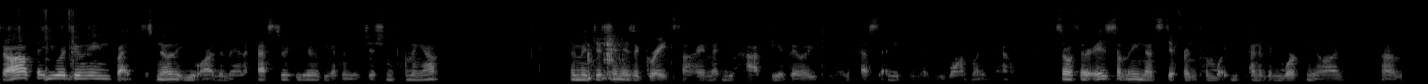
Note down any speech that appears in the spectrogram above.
job that you are doing, but just know that you are the manifester here. We have the magician coming up. The magician is a great sign that you have the ability to manifest anything that you want right now. So if there is something that's different from what you've kind of been working on, um,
